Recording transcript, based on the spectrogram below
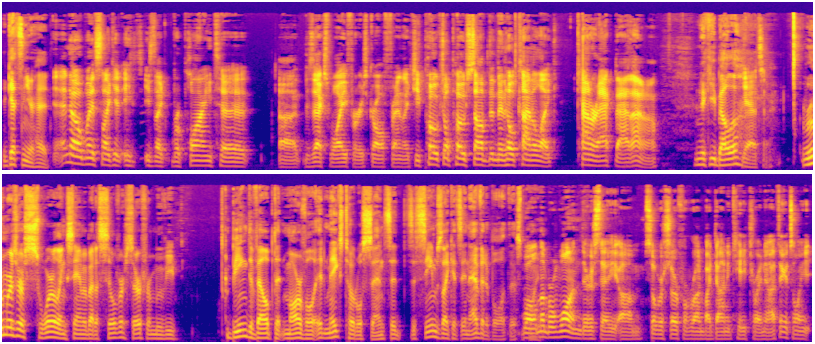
It gets in your head. no, but it's like it, he's, he's like replying to uh, his ex-wife or his girlfriend. Like she posts, she'll post something, then he'll kind of like counteract that. I don't know. Nikki Bella. Yeah, it's a, Rumors are swirling, Sam, about a Silver Surfer movie being developed at Marvel. It makes total sense. It, it seems like it's inevitable at this well, point. Well, number one, there's a um, Silver Surfer run by Donny Cates right now. I think it's only,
